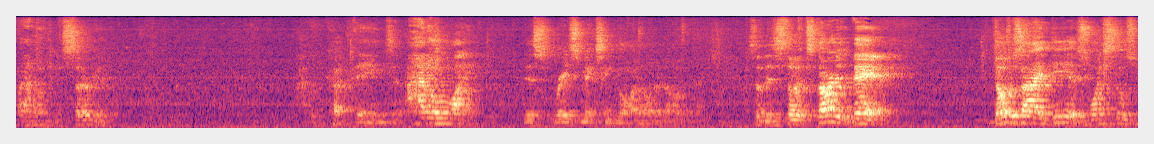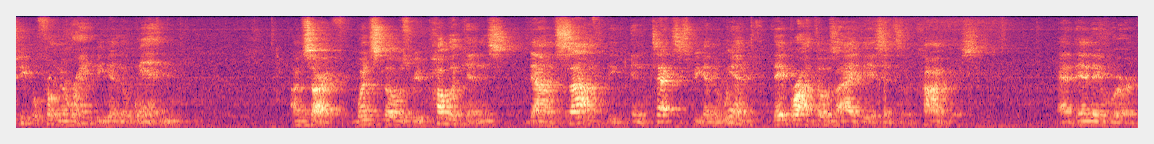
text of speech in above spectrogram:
But I'm a conservative. I would cut things, and I don't like this race mixing going on and that. So, this, so it started there. Those ideas, once those people from the right begin to win, I'm sorry, once those Republicans down south in Texas began to win, they brought those ideas into the Congress. And then they were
